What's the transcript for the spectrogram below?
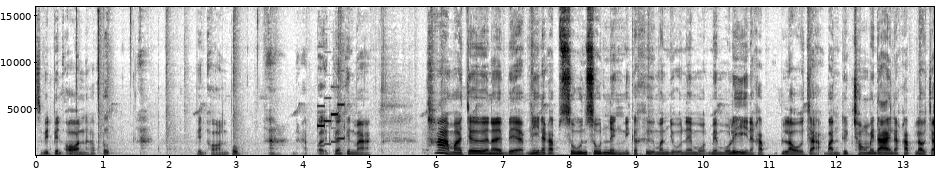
สวิตช์เป็นออนนะครับปุ๊บเป็นออนปุ๊บนะครับเปิดเครื่องขึ้นมา ถ้ามาเจอในแบบนี้นะครับ 001 นี่ก็คือมันอยู่ในโหมด Memory นะครับ เราจะบันทึกช่องไม่ได้นะครับ เราจะ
